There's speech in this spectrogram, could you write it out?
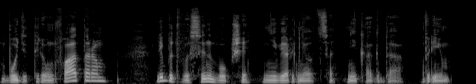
будет триумфатором, либо твой сын вообще не вернется никогда в Рим».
